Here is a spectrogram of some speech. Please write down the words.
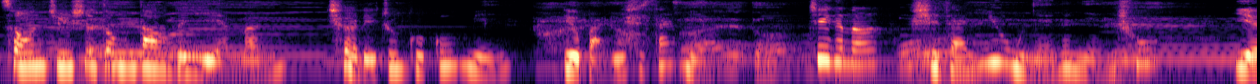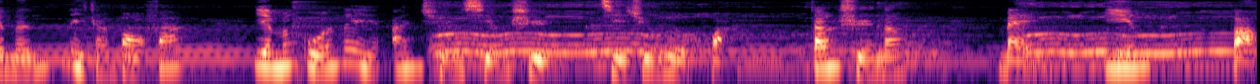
从局势动荡的也门撤离中国公民六百一十三名，这个呢是在一五年的年初，也门内战爆发，也门国内安全形势急剧恶化。当时呢，美、英、法。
